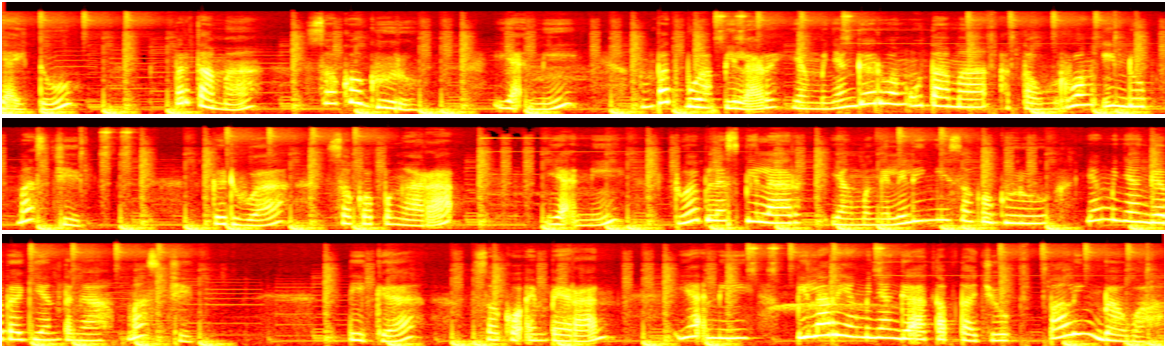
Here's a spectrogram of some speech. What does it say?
yaitu pertama, soko guru, yakni empat buah pilar yang menyangga ruang utama atau ruang induk masjid. Kedua, soko pengarak, yakni 12 pilar yang mengelilingi soko guru yang menyangga bagian tengah masjid. Tiga, soko emperan, yakni pilar yang menyangga atap tajuk paling bawah.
